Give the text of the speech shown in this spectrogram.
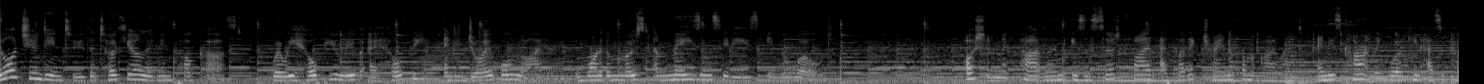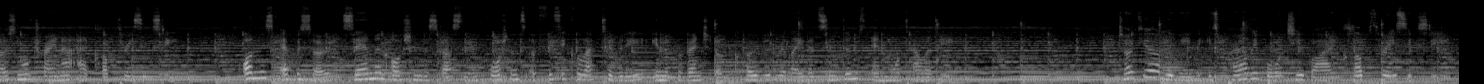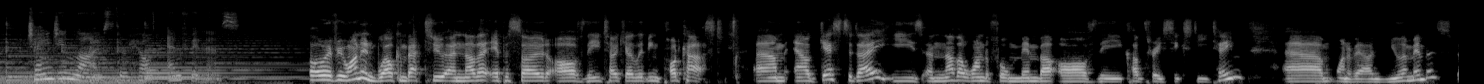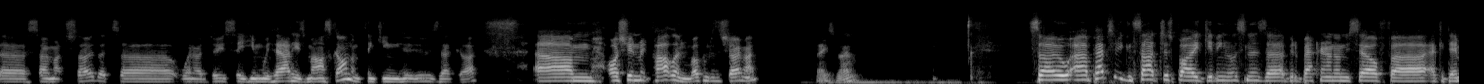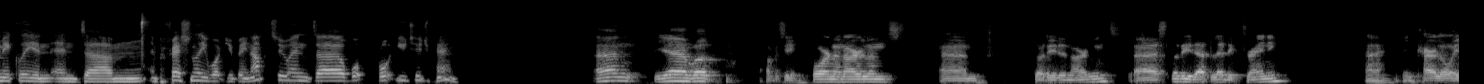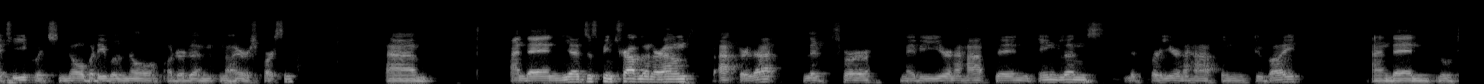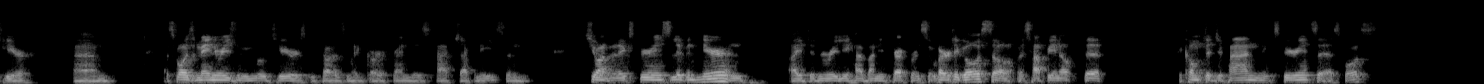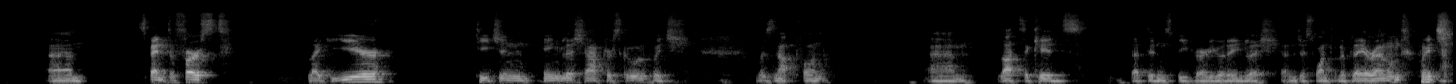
You're tuned into the Tokyo Living podcast, where we help you live a healthy and enjoyable life in one of the most amazing cities in the world. Oisin McPartlin is a certified athletic trainer from Ireland and is currently working as a personal trainer at Club 360. On this episode, Sam and Oisin discuss the importance of physical activity in the prevention of COVID related symptoms and mortality. Tokyo Living is proudly brought to you by Club 360, changing lives through health and fitness. Hello, everyone, and welcome back to another episode of the Tokyo Living podcast. Um, our guest today is another wonderful member of the Club 360 team, um, one of our newer members, uh, so much so that uh, when I do see him without his mask on, I'm thinking, who is that guy? Um, Oisin McPartlin, welcome to the show, mate. Thanks, man. So uh, perhaps if you can start just by giving listeners a bit of background on yourself, uh, academically and and um, and professionally, what you've been up to, and uh, what brought you to Japan. Um, yeah, well, obviously born in Ireland, um, studied in Ireland, uh, studied athletic training uh, in Carlow IT, which nobody will know other than an Irish person. Um, and then yeah, just been traveling around after that. Lived for maybe a year and a half in England, lived for a year and a half in Dubai, and then moved here. Um, I suppose the main reason we moved here is because my girlfriend is half Japanese and she wanted to experience living here, and I didn't really have any preference of where to go, so I was happy enough to to come to Japan and experience it. I suppose. Um, spent the first like year teaching English after school, which was not fun um, lots of kids that didn't speak very good English and just wanted to play around, which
